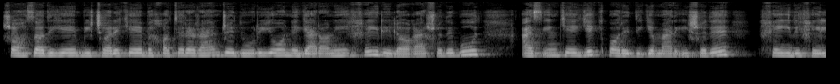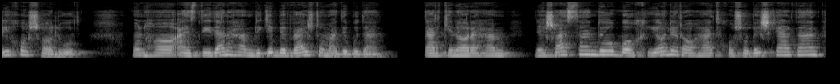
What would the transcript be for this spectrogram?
شاهزاده بیچاره که به خاطر رنج دوری و نگرانی خیلی لاغر شده بود از اینکه یک بار دیگه مرئی شده خیلی خیلی خوشحال بود اونها از دیدن همدیگه به وجد اومده بودند. در کنار هم نشستند و با خیال راحت خوشوبش کردند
